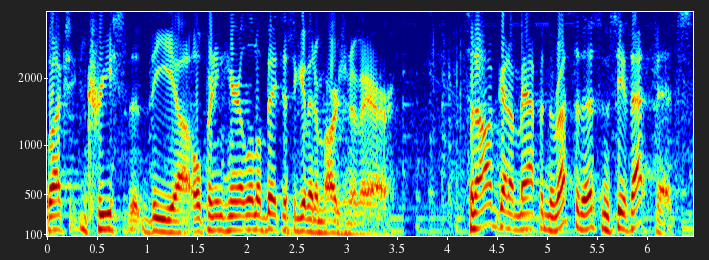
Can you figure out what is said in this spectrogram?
we'll actually increase the, the uh, opening here a little bit just to give it a margin of error. So now I've got to map in the rest of this and see if that fits.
